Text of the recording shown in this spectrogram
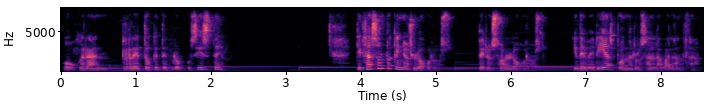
o gran reto que te propusiste? Quizás son pequeños logros, pero son logros y deberías ponerlos en la balanza.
